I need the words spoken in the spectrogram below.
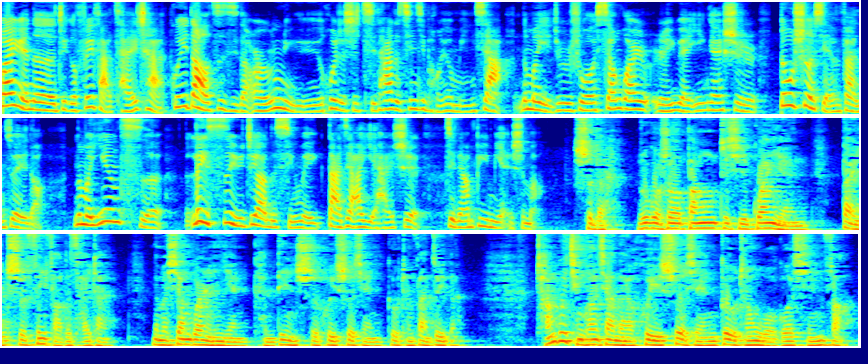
官员的这个非法财产归到自己的儿女或者是其他的亲戚朋友名下，那么也就是说，相关人员应该是都涉嫌犯罪的。那么因此，类似于这样的行为，大家也还是尽量避免，是吗？是的。如果说帮这些官员代持非法的财产，那么相关人员肯定是会涉嫌构成犯罪的。常规情况下呢，会涉嫌构成我国刑法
